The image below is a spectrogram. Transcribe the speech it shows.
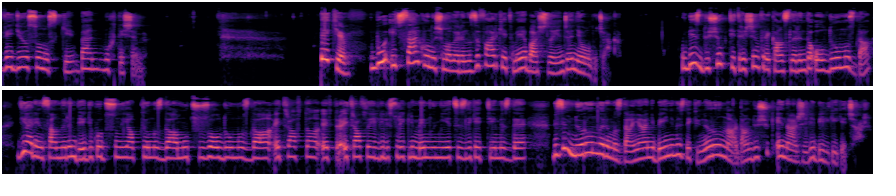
ve diyorsunuz ki ben muhteşemim. Peki bu içsel konuşmalarınızı fark etmeye başlayınca ne olacak? biz düşük titreşim frekanslarında olduğumuzda, diğer insanların dedikodusunu yaptığımızda, mutsuz olduğumuzda, etrafta etrafla ilgili sürekli memnuniyetsizlik ettiğimizde bizim nöronlarımızdan yani beynimizdeki nöronlardan düşük enerjili bilgi geçer.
